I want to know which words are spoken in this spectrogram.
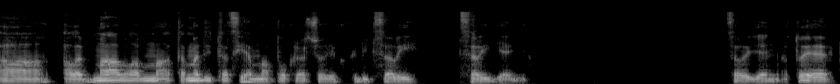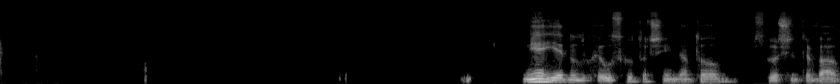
a, ale má, má, tá meditácia má pokračovať ako keby celý, celý deň. Celý deň. A to je nie je jednoduché uskutočniť, na to skutočne treba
